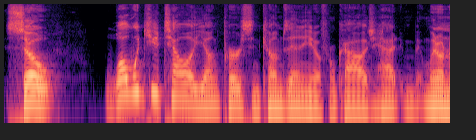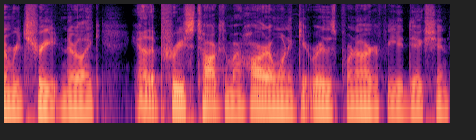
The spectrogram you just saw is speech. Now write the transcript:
so, what would you tell a young person comes in, you know, from college, had went on a retreat, and they're like, you know, the priest talked to my heart. I want to get rid of this pornography addiction.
